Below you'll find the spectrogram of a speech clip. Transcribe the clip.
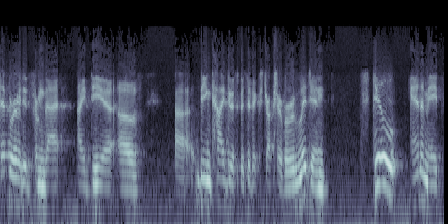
separated from that idea of uh, being tied to a specific structure of a religion still animates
